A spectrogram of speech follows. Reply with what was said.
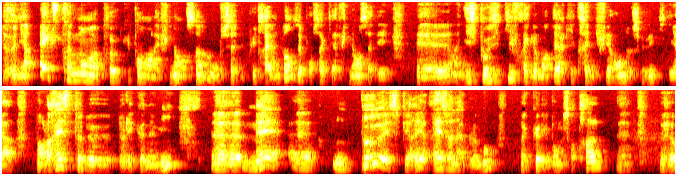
devenir extrêmement préoccupant dans la finance. Hein. On le sait depuis très longtemps. C'est pour ça que la finance a euh, un dispositif réglementaire qui est très différent de celui qu'il y a dans le reste de, de l'économie. Euh, mais euh, on peut espérer raisonnablement que les banques centrales euh,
